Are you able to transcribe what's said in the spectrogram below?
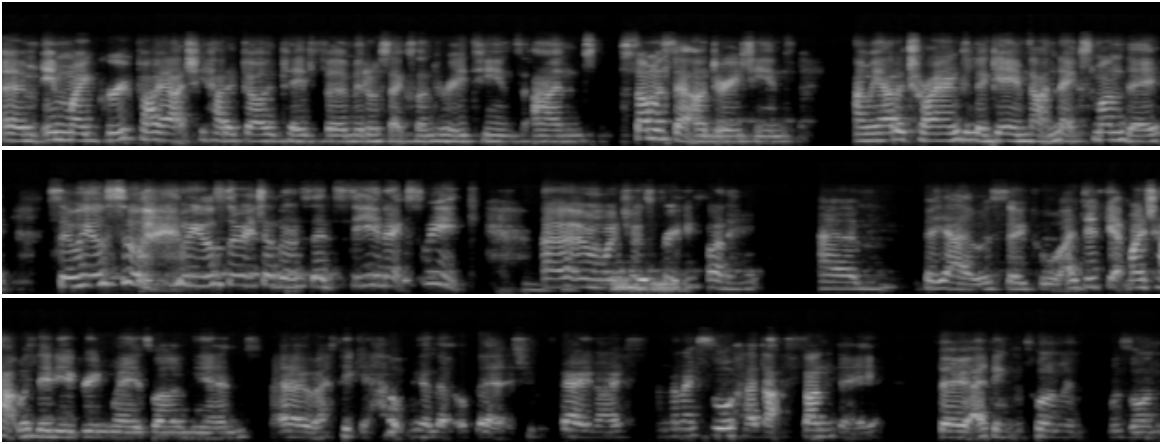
Um, in my group, I actually had a girl who played for Middlesex under 18s and Somerset under 18s, and we had a triangular game that next Monday. So we also we all saw each other and said, "See you next week," um, which was pretty funny. Um, but yeah, it was so cool. I did get my chat with Lydia Greenway as well in the end. Uh, I think it helped me a little bit. She was very nice. And then I saw her that Sunday. So I think the tournament was on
